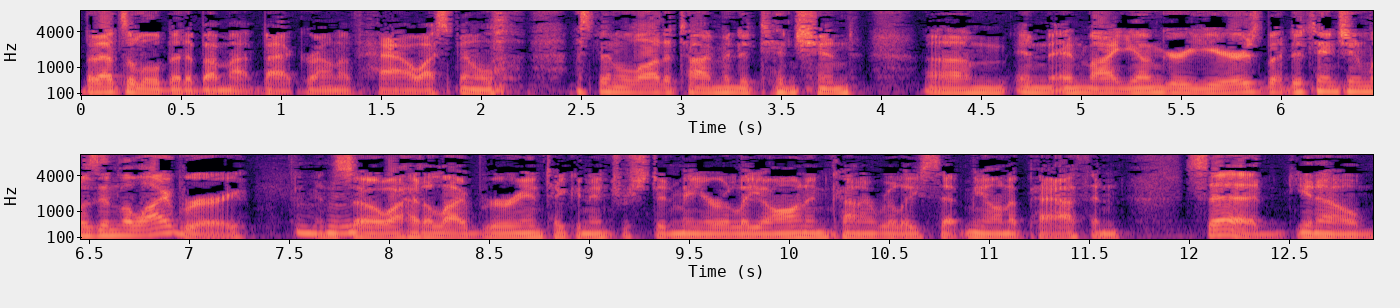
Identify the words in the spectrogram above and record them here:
but that's a little bit about my background of how I spent a, I spent a lot of time in detention um, in, in my younger years, but detention was in the library. And so I had a librarian take an interest in me early on and kind of really set me on a path and said, you know,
